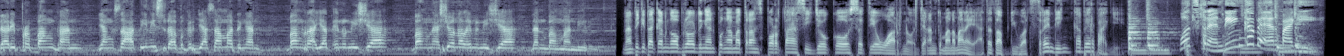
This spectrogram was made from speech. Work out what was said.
dari perbankan yang saat ini sudah bekerja sama dengan Bank Rakyat Indonesia, Bank Nasional Indonesia, dan Bank Mandiri. Nanti kita akan ngobrol dengan pengamat transportasi Joko Setiawarno. Jangan ke mana-mana ya, tetap di What's Trending KBR Pagi. What's Trending KBR Pagi.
